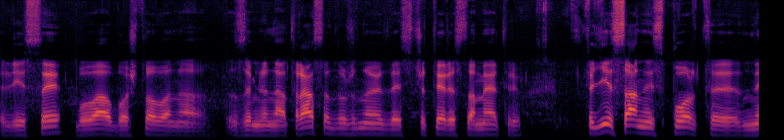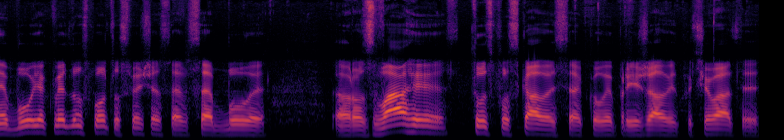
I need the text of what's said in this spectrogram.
ліси, була облаштована земляна траса довжиною десь 400 метрів. Тоді санний спорт е, не був як видом спорту, швидше це все були розваги. Тут спускалися, коли приїжджали відпочивати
